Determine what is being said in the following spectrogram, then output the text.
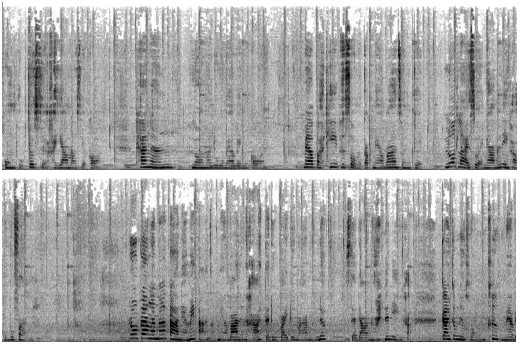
คงถูกเจ้าเสือขย้ำเอาเสียก่อน ถ้างั้นลองมาดูแมวเบงกอลแมวป่าที่ผสมกับแมวบ้านจนเกิดลวดลายสวยงามนั่นเองค่ะคุณผู้ฟัง รูปร่างและหน้าตาเนี่ยไม่ต่างจากแมวบ้านเลยนะคะ แต่ดูไปดูมาเหมือนเลือกเสือดาวน้อยนั่นเองค่ะ การกำเนิดของคือแมวเบ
